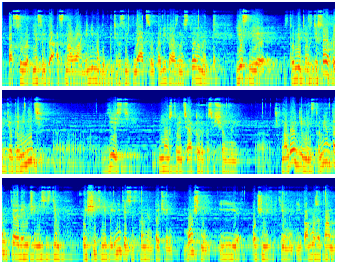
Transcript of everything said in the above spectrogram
предпосылок, несколько оснований, они могут быть разветвляться, уходить в разные стороны. Если инструмент вас заинтересовал, хотите его применить, э, есть множество литературы, посвященной технологиям, инструментам теории ограничений систем. Поищите, не поленитесь, инструмент очень мощный и очень эффективный и поможет вам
